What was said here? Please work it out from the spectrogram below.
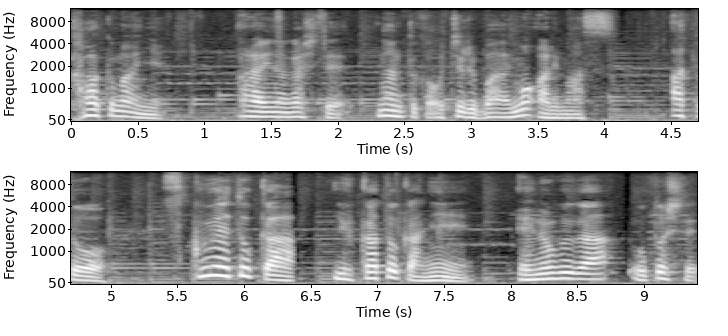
乾く前に洗い流してなんとか落ちる場合もあります。あと机とか床とかに絵の具が落として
